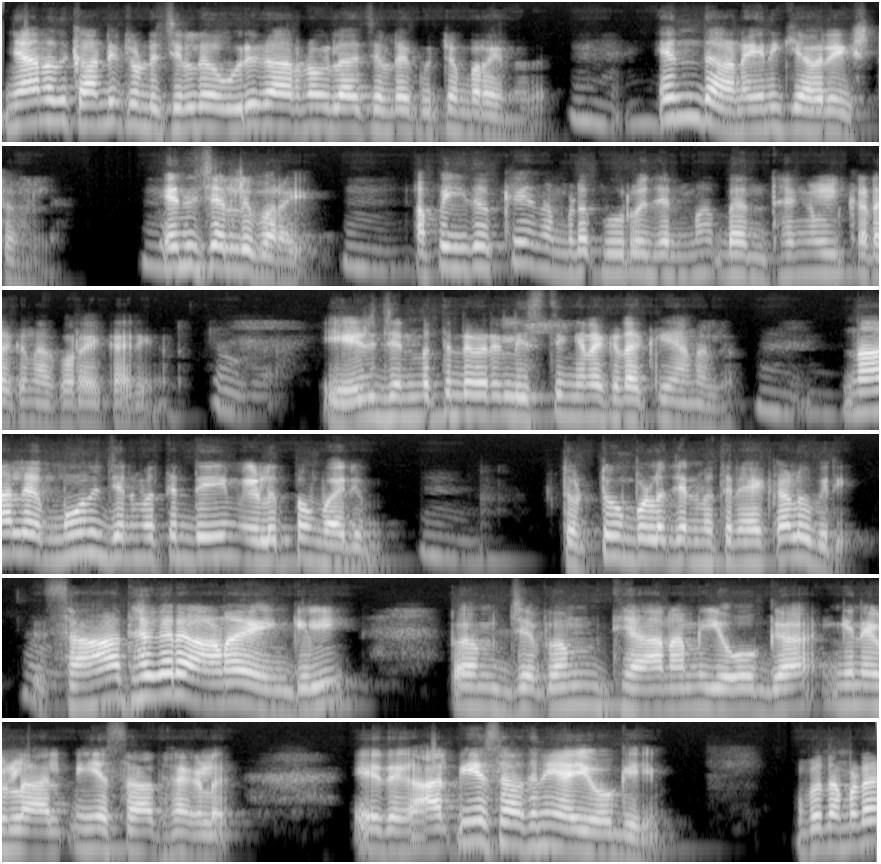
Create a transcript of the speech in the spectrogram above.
ഞാനത് കണ്ടിട്ടുണ്ട് ചിലർ ഒരു കാരണവുമില്ലാതെ ചിലരെ കുറ്റം പറയുന്നത്. എന്താണ് എനിക്ക് അവരെ ഇഷ്ടമല്ല? എന്ന് ചിലർ പറയും. അപ്പൊ ഇതൊക്കെ നമ്മുടെ പൂർവജന്മ ബന്ധങ്ങളിൽ കിടക്കുന്ന കുറെ കാര്യങ്ങൾ. ഏഴ് ജന്മത്തിന്റെ വരെ ലിസ്റ്റ് ഇങ്ങനെ കിടക്കുകയാണല്ലോ. നാല് മൂന്ന് ജന്മത്തിന്റെയും എളുപ്പം വരും. തൊട്ടു മുമ്പുള്ള ജന്മത്തിനേക്കാൾ ഉപരി. സാധകരാണ് എങ്കിൽ ഇപ്പം ജപം ധ്യാനം യോഗ ഇങ്ങനെയുള്ള ആത്മീയ സാധനകൾ ഏത് ആത്മീയ സാധനയായ യോഗയും. അപ്പോൾ നമ്മുടെ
